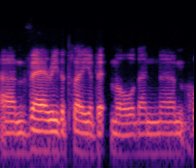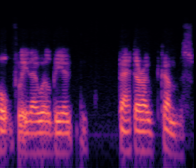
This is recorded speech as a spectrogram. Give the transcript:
um, vary the play a bit more, then um, hopefully there will be better outcomes.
